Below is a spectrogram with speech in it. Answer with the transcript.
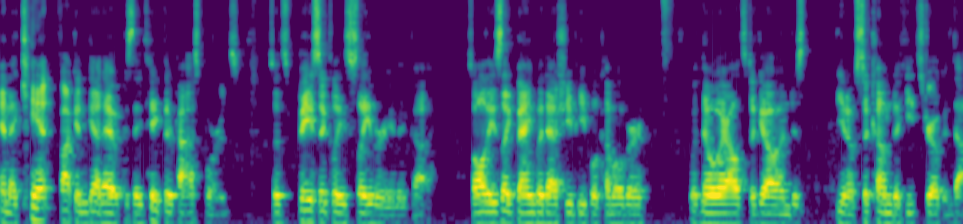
and they can't fucking get out because they take their passports so it's basically slavery they've got so all these like bangladeshi people come over with nowhere else to go and just you know succumb to heat stroke and die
